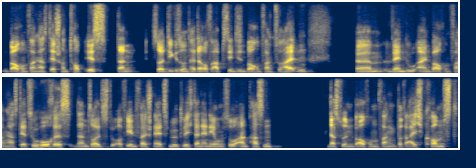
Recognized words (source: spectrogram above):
Bauchumfang hast, der schon top ist, dann sollte die Gesundheit darauf abziehen, diesen Bauchumfang zu halten. Ähm, wenn du einen Bauchumfang hast, der zu hoch ist, dann solltest du auf jeden Fall schnellstmöglich deine Ernährung so anpassen, dass du in den Bauchumfangbereich kommst,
